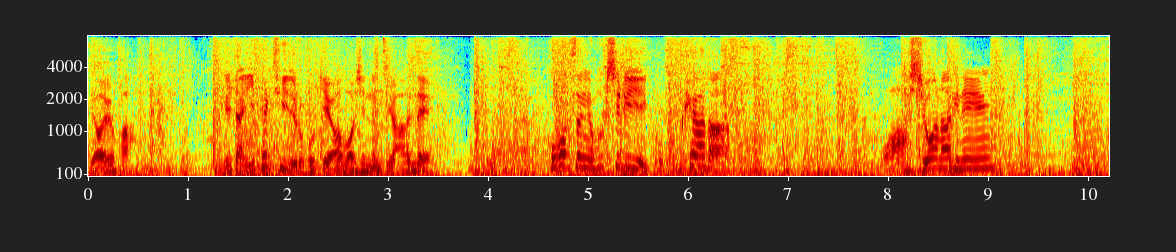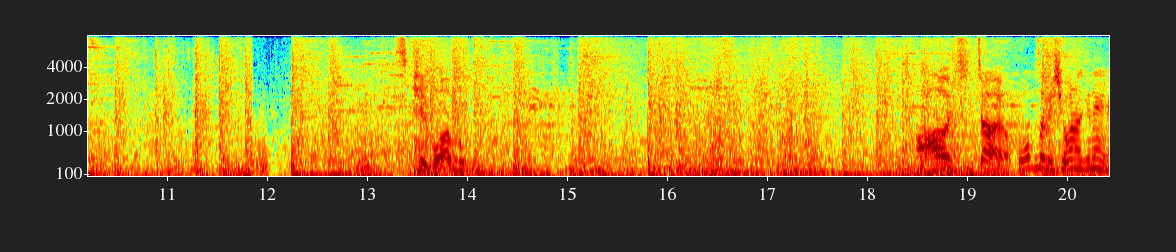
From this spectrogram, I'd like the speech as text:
멸화 일단 이펙트 위주로 볼게요 멋있는지 아 근데 호법성이 확실히 쾌하다. 와 시원하긴 해. 스킬 모아보기. 아 진짜 호법성이 시원하긴 해.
